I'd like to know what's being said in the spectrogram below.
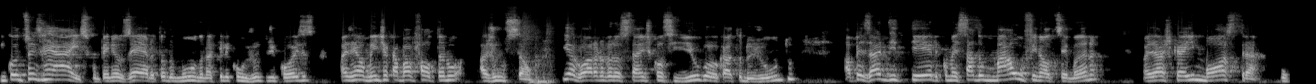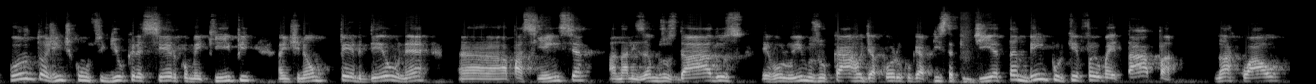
em condições reais, com pneu zero, todo mundo, naquele conjunto de coisas, mas realmente acabava faltando a junção. E agora, na velocidade, a gente conseguiu colocar tudo junto, apesar de ter começado mal o final de semana, mas acho que aí mostra o quanto a gente conseguiu crescer como equipe, a gente não perdeu né, a paciência, analisamos os dados, evoluímos o carro de acordo com o que a pista pedia, também porque foi uma etapa na qual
